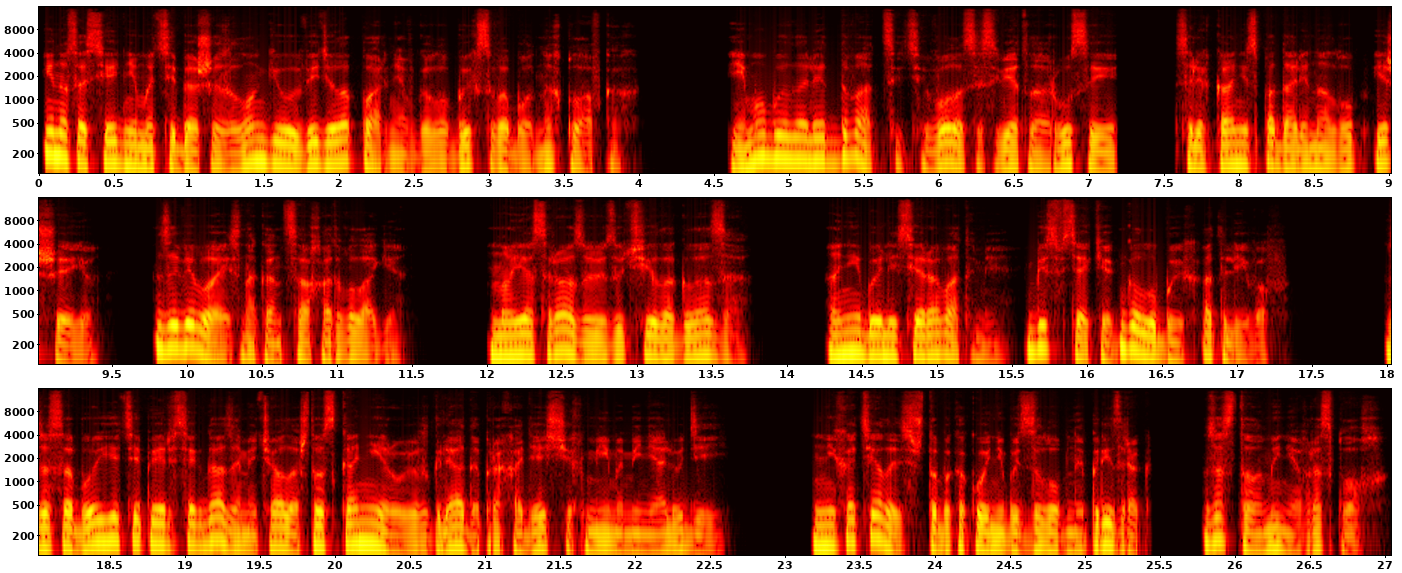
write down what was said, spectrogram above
и на соседнем от себя шезлонге увидела парня в голубых свободных плавках. Ему было лет двадцать, волосы светло-русые, слегка не спадали на лоб и шею, завиваясь на концах от влаги. Но я сразу изучила глаза. Они были сероватыми, без всяких голубых отливов. За собой я теперь всегда замечала, что сканирую взгляды проходящих мимо меня людей. Не хотелось, чтобы какой-нибудь злобный призрак застал меня врасплох.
